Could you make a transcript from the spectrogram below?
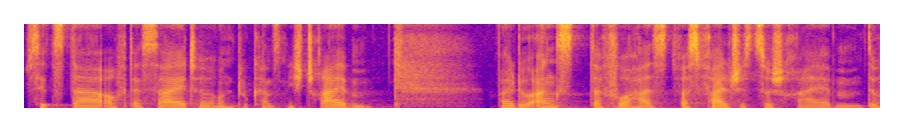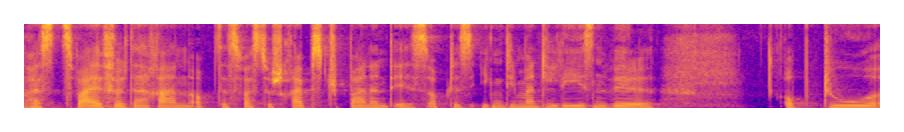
sitzt da auf der Seite und du kannst nicht schreiben, weil du Angst davor hast, was Falsches zu schreiben. Du hast Zweifel daran, ob das, was du schreibst, spannend ist, ob das irgendjemand lesen will ob du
